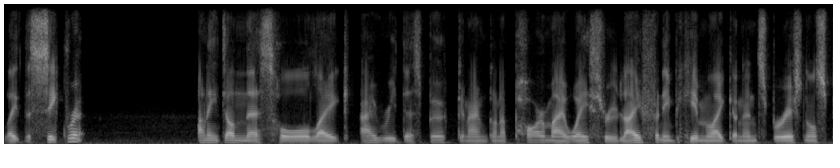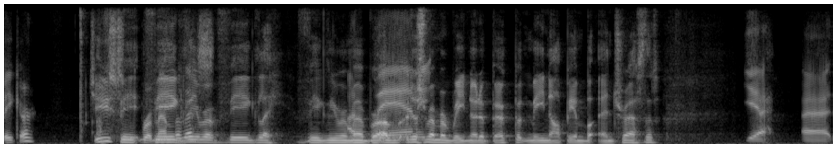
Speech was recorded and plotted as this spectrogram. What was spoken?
like The Secret, and he done this whole like I read this book and I'm gonna power my way through life, and he became like an inspirational speaker. Do you remember vaguely, this? re- vaguely, vaguely remember. I, I just remember reading out a book, but me not being interested. Yeah. Uh,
